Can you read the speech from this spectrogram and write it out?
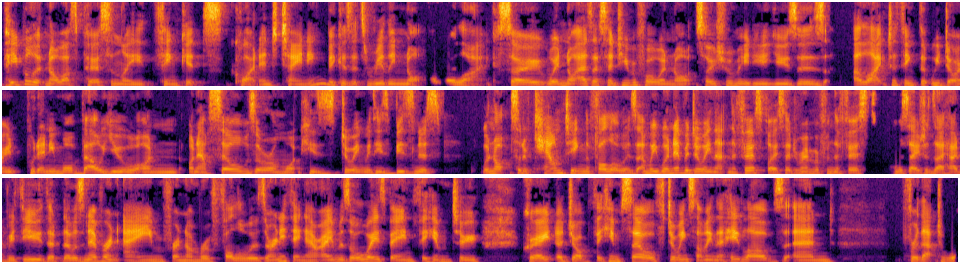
People that know us personally think it's quite entertaining because it's really not what we're like. So we're not, as I said to you before, we're not social media users. I like to think that we don't put any more value on on ourselves or on what he's doing with his business. We're not sort of counting the followers, and we were never doing that in the first place. I remember from the first conversations I had with you that there was never an aim for a number of followers or anything. Our aim has always been for him to create a job for himself, doing something that he loves, and for that to work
